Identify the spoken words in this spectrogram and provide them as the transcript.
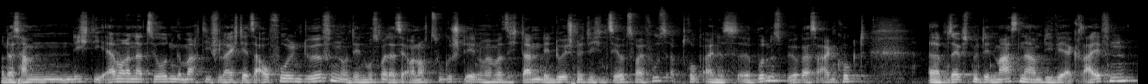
Und das haben nicht die ärmeren Nationen gemacht, die vielleicht jetzt aufholen dürfen. Und denen muss man das ja auch noch zugestehen. Und wenn man sich dann den durchschnittlichen CO2-Fußabdruck eines äh, Bundesbürgers anguckt, selbst mit den Maßnahmen, die wir ergreifen,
